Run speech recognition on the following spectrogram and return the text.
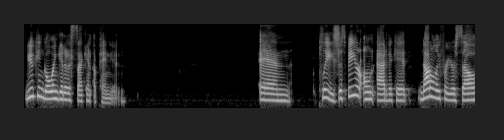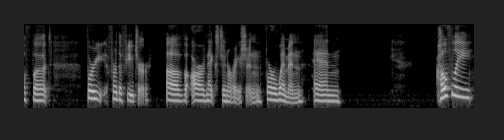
you can go and get a second opinion. And please just be your own advocate, not only for yourself, but for for the future of our next generation, for women. And hopefully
